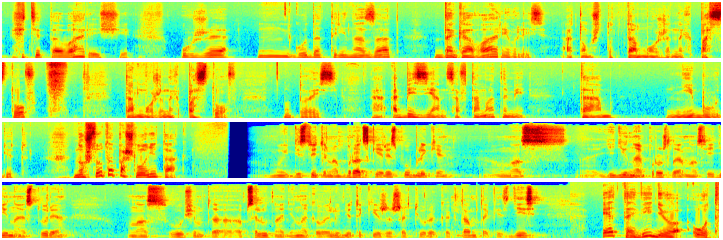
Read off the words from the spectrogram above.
эти товарищи уже года три назад договаривались о том, что таможенных постов, таможенных постов ну то есть а, обезьян с автоматами там не будет. Но что-то пошло не так. Мы действительно братские республики. У нас э, единое прошлое, у нас единая история. У нас, в общем-то, абсолютно одинаковые люди, такие же шахтеры, как там, так и здесь. Это видео от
